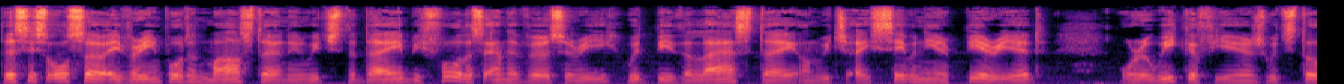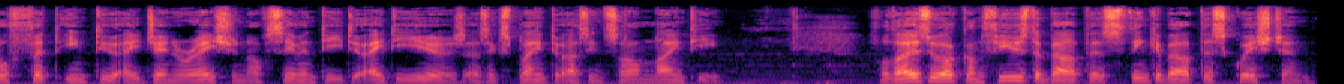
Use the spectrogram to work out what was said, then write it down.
This is also a very important milestone in which the day before this anniversary would be the last day on which a seven year period or a week of years would still fit into a generation of 70 to 80 years, as explained to us in Psalm 90. For those who are confused about this, think about this question.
